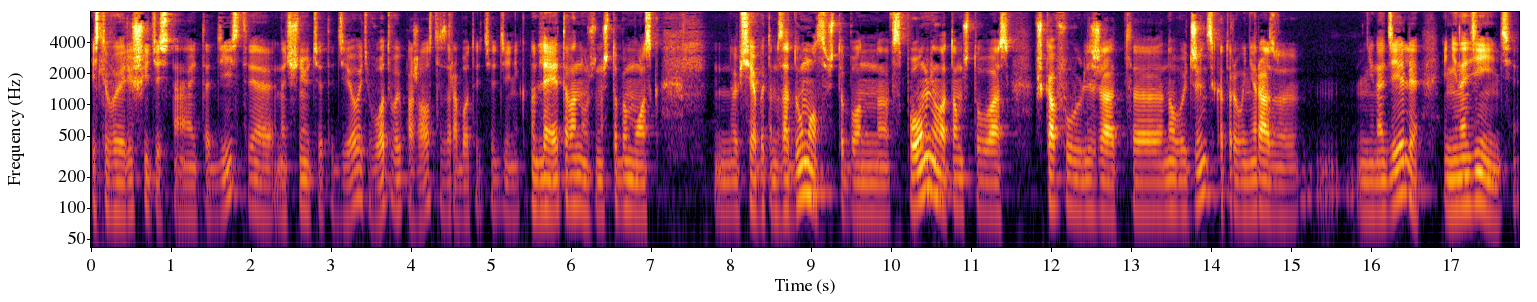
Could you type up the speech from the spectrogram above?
Если вы решитесь на это действие, начнете это делать, вот вы, пожалуйста, заработаете денег. Но для этого нужно, чтобы мозг вообще об этом задумался, чтобы он вспомнил о том, что у вас в шкафу лежат э, новые джинсы, которые вы ни разу не надели и не наденете.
